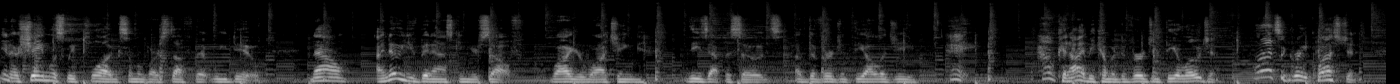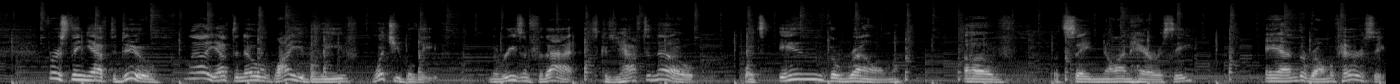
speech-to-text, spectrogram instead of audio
you know, shamelessly plug some of our stuff that we do. Now, I know you've been asking yourself while you're watching these episodes of Divergent Theology hey, how can I become a divergent theologian? Well, that's a great question. First thing you have to do, well, you have to know why you believe what you believe. And the reason for that is because you have to know what's in the realm of, let's say, non heresy and the realm of heresy.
